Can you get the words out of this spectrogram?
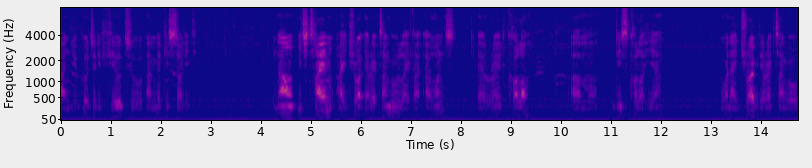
and you go to the fill tool and make it solid. Now each time I draw a rectangle like I, I want a red color um, this color here. When I drag the rectangle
